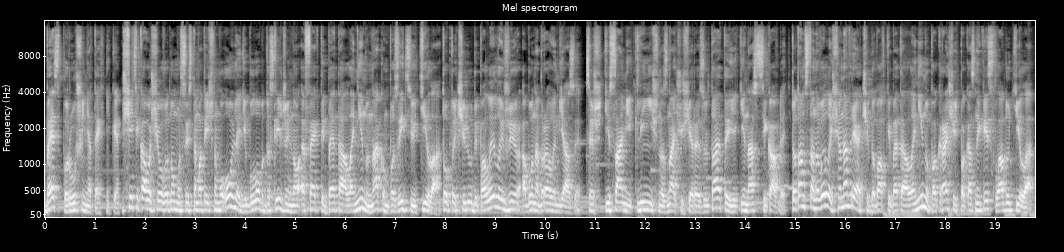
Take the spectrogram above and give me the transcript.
Без порушення техніки. Ще цікаво, що в одному систематичному огляді було б досліджено ефекти бета-аланіну на композицію тіла, тобто чи люди палили жир або набрали м'язи. Це ж ті самі клінічно значущі результати, які нас цікавлять. То там встановили, що навряд чи добавки бета-аланіну покращують показники складу тіла,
